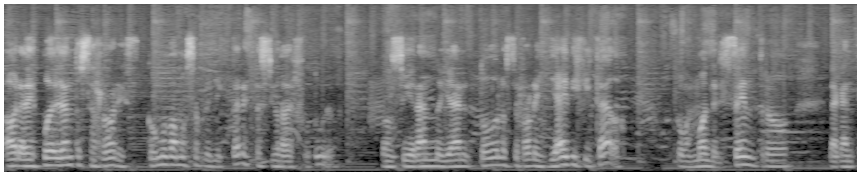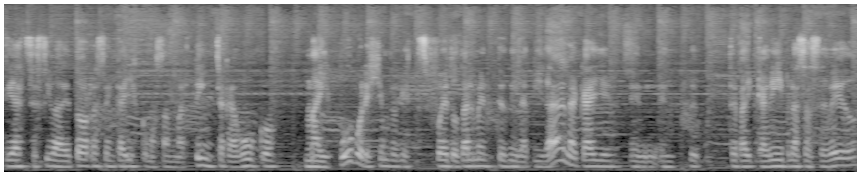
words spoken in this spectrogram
Ahora, después de tantos errores, ¿cómo vamos a proyectar esta ciudad de futuro? Considerando ya todos los errores ya edificados, como el mall del centro, la cantidad excesiva de torres en calles como San Martín, Chacabuco, Maipú, por ejemplo, que fue totalmente dilapidada la calle en, en y Plaza Acevedo.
